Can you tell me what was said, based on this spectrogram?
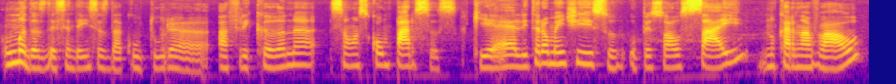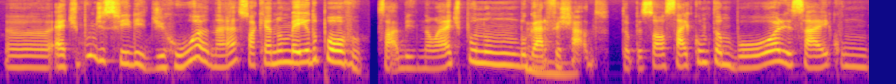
uma das descendências da cultura africana são as comparsas, que é literalmente isso. O pessoal sai no carnaval, uh, é tipo um desfile de rua, né? Só que é no meio do povo, sabe? Não é tipo num lugar uhum. fechado. Então o pessoal sai com tambor e sai com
